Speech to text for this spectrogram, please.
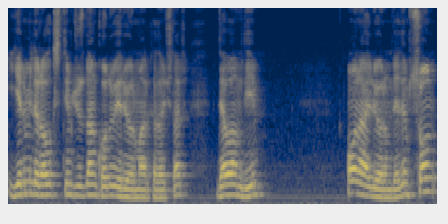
20 liralık Steam cüzdan kodu veriyorum arkadaşlar. Devam diyeyim. Onaylıyorum dedim. Son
